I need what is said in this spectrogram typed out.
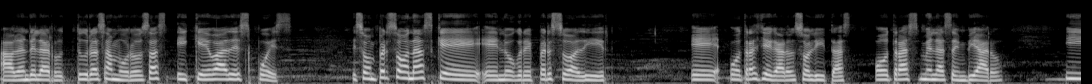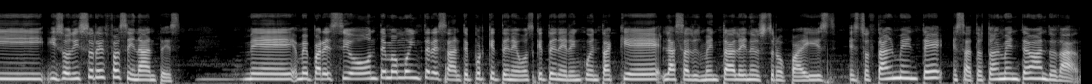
hablan de las rupturas amorosas y qué va después. Son personas que eh, logré persuadir, eh, otras llegaron solitas, otras me las enviaron y, son historias fascinantes me, me, pareció un tema muy interesante porque tenemos que tener en cuenta que la salud mental en nuestro país es totalmente, está totalmente abandonada.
